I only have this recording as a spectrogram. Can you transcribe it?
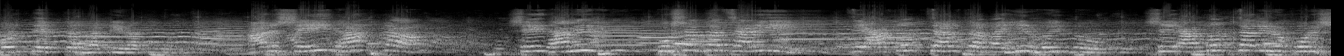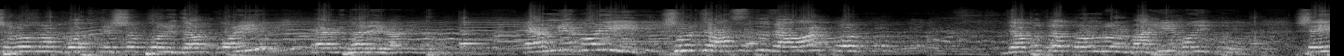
ভর্তি একটা বাটি রাখতো আর সেই ধানটা, সেই ধানের কুসাটা চারি যে আতপ চালটা বাহির হইতো, সেই আতপ চালের উপরে ষোলো নম্বর কেশব করে জপ করি এক ধারে রাখতো। এমনি করি সূর্য অস্ত যাওয়ার পর যতটা তন্ডুল বাহির হইত, সেই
